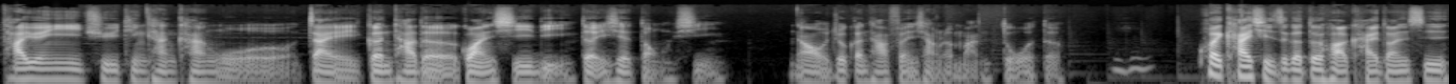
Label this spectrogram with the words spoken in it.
他愿意去听看看我在跟他的关系里的一些东西，那我就跟他分享了蛮多的。嗯哼，会开启这个对话开端是，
